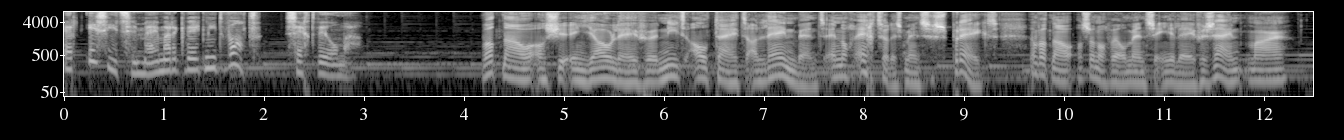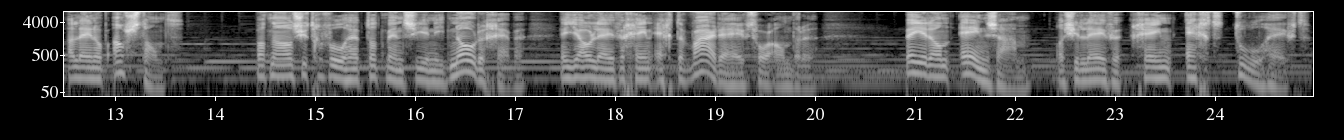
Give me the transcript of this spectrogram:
Er is iets in mij, maar ik weet niet wat, zegt Wilma. Wat nou als je in jouw leven niet altijd alleen bent en nog echt wel eens mensen spreekt? En wat nou als er nog wel mensen in je leven zijn, maar alleen op afstand? Wat nou als je het gevoel hebt dat mensen je niet nodig hebben en jouw leven geen echte waarde heeft voor anderen? Ben je dan eenzaam als je leven geen echt doel heeft?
